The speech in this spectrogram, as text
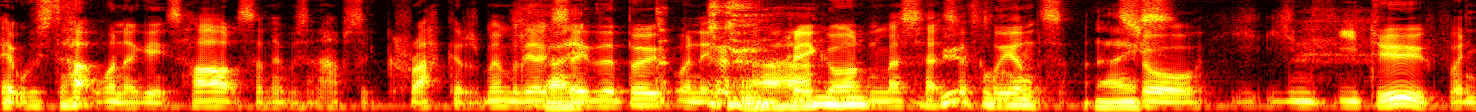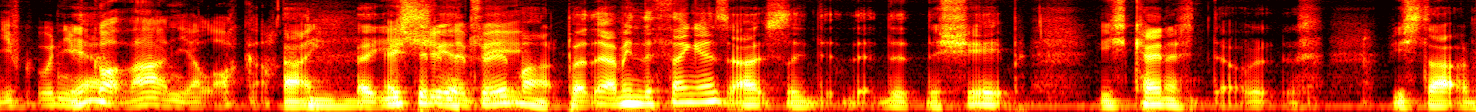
It was that one against Hearts, and it was an absolute cracker. Remember the outside Right. of the boot when it, Craig Gordon mishits a Beautiful goal. clearance. Nice. So you, you do when you've when you've Yeah. got that in your locker. Aye, it It used to be a be- trademark. But I mean, the thing is, actually, the, the, the shape. He's kind of. You start.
